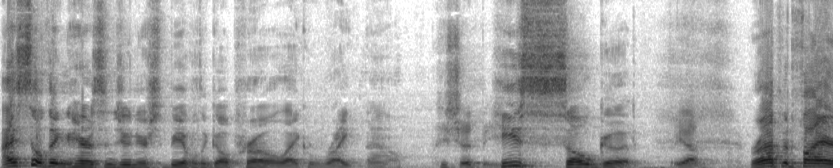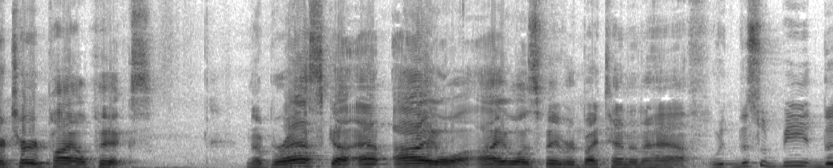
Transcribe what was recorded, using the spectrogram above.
I still think Harrison Jr. should be able to go pro like right now. He should be. He's so good. yeah. Rapid fire turd pile picks. Nebraska at Iowa. Iowa is favored by ten and a half. This would be the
